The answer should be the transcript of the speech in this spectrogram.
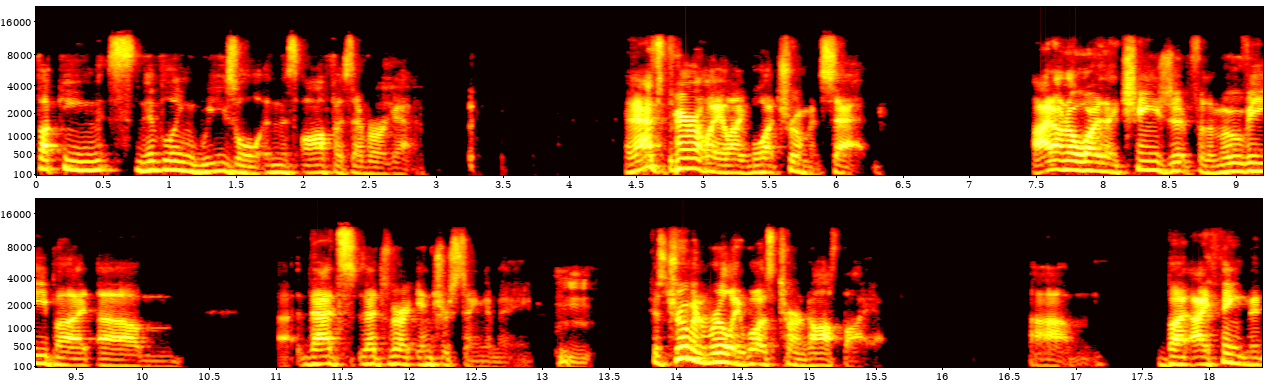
fucking sniveling weasel in this office ever again." and that's apparently like what Truman said. I don't know why they changed it for the movie, but um, uh, that's that's very interesting to me because hmm. Truman really was turned off by it. Um, but I think that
